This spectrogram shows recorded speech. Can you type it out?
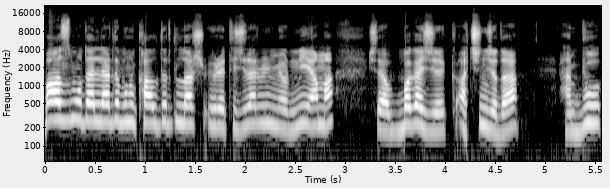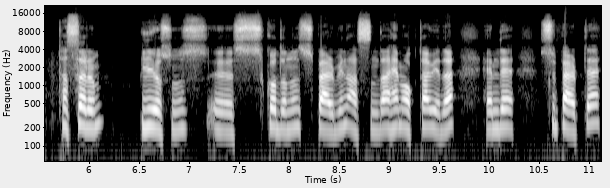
Bazı modellerde bunu kaldırdılar üreticiler bilmiyorum niye ama işte bagajı açınca da hani bu tasarım biliyorsunuz e, Skoda'nın Superb'in aslında hem Octavia'da hem de Superb'de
